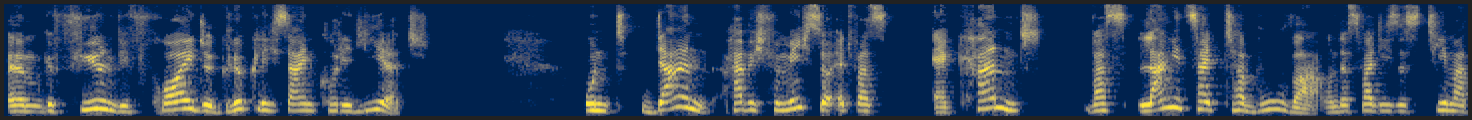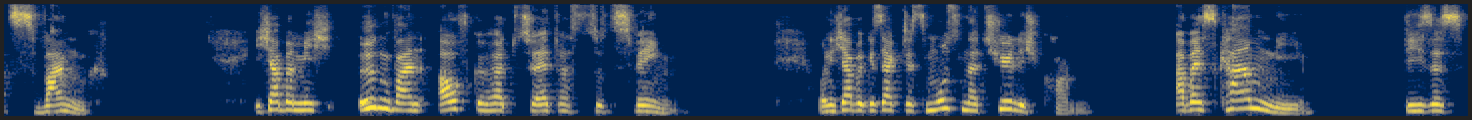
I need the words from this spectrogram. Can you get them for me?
ähm, Gefühlen wie Freude, glücklich sein korreliert. Und dann habe ich für mich so etwas erkannt, was lange Zeit tabu war. Und das war dieses Thema Zwang. Ich habe mich irgendwann aufgehört, zu etwas zu zwingen. Und ich habe gesagt, es muss natürlich kommen. Aber es kam nie dieses,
